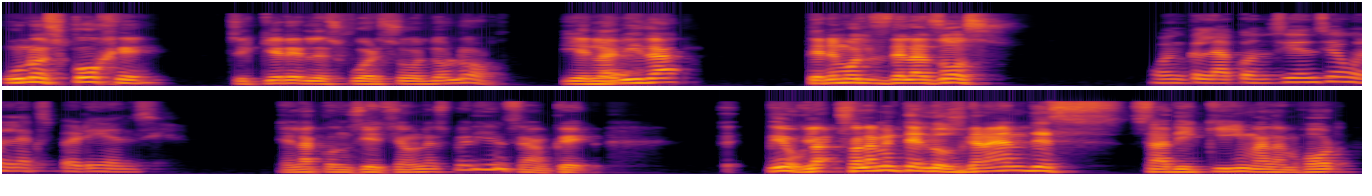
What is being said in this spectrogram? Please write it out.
Uno escoge si quiere el esfuerzo o el dolor. Y en la vida tenemos desde las dos. O en la conciencia o en la experiencia. En la conciencia o en la experiencia, aunque digo, solamente los grandes sadikim a lo mejor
